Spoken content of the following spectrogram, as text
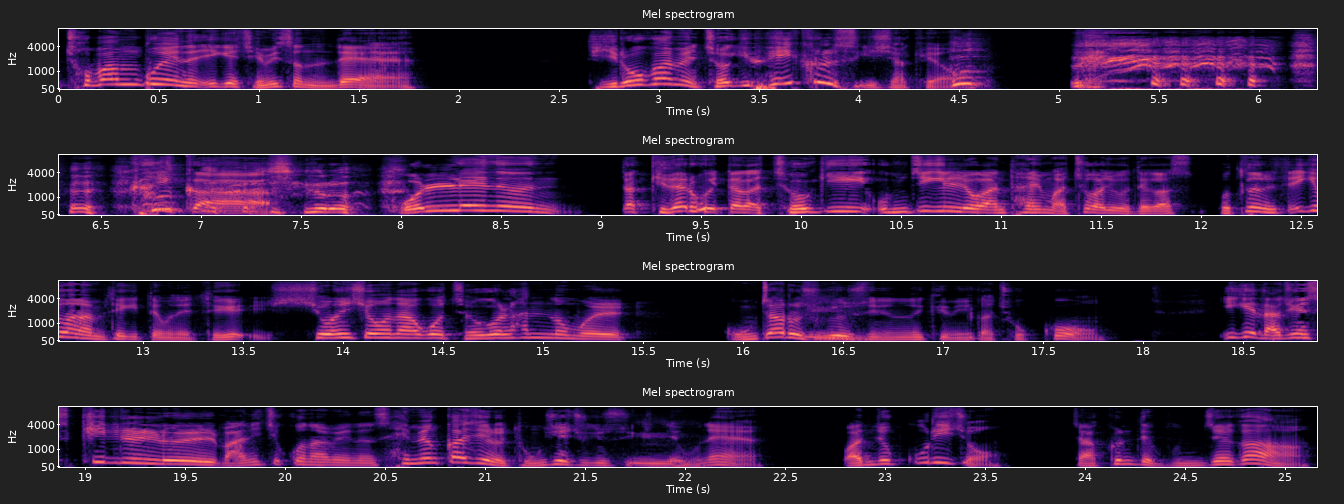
초반부에는 이게 재밌었는데 뒤로 가면 적이 페이크를 쓰기 시작해요. 훗! 그러니까 그런 식으로. 원래는 딱 기다리고 있다가 적이 움직이려고 한 타임 맞춰가지고 내가 버튼을 떼기만 하면 되기 때문에 되게 시원시원하고 적을 한 놈을 공짜로 죽일 음. 수 있는 느낌이니까 좋고 이게 나중에 스킬을 많이 찍고 나면은 세 명까지를 동시에 죽일 수 있기 음. 때문에 완전 꿀이죠. 자 그런데 문제가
